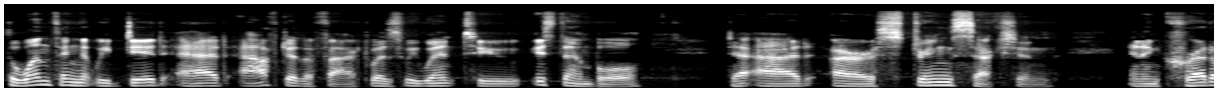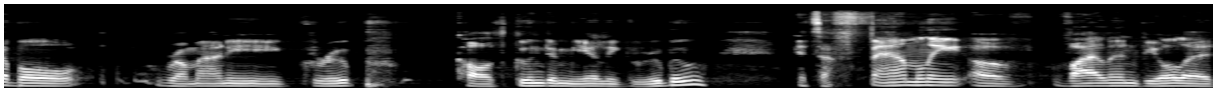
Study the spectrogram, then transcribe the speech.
The one thing that we did add after the fact was we went to Istanbul to add our string section, an incredible Romani group called Gundam Yeli Grubu. It's a family of violin, viola,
